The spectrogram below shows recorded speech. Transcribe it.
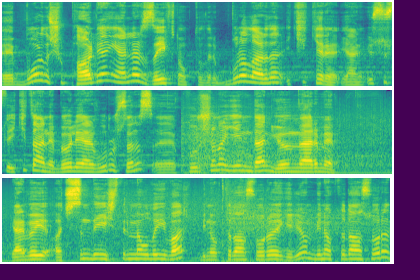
E, bu arada şu parlayan yerler zayıf noktaları. Buralardan iki kere yani üst üste iki tane böyle yer vurursanız e, kurşuna yeniden yön verme. Yani böyle açısını değiştirme olayı var. Bir noktadan sonra geliyor. Bir noktadan sonra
